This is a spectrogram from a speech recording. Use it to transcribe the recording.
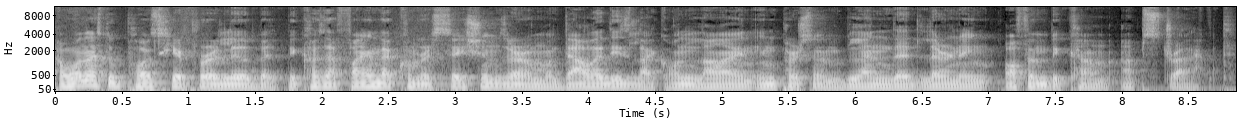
I want us to pause here for a little bit because I find that conversations around modalities like online, in person, blended learning often become abstract.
